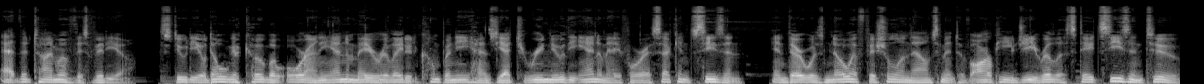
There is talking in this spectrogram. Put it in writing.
At the time of this video, Studio Doga Kobo or any anime-related company has yet to renew the anime for a second season and there was no official announcement of RPG Real Estate Season 2.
